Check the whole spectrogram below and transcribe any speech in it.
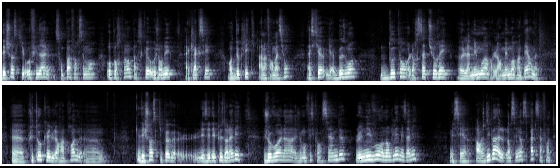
des choses qui au final sont pas forcément opportunes parce qu'aujourd'hui, avec l'accès en deux clics à l'information, est-ce qu'il y a besoin d'autant leur saturer euh, la mémoire, leur mémoire interne, euh, plutôt que de leur apprendre euh, des choses qui peuvent les aider plus dans la vie Je vois là, j'ai mon fils qui est en CM2, le niveau en anglais, mes amis. Mais c'est, alors je dis pas, l'enseignant c'est pas de sa faute.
